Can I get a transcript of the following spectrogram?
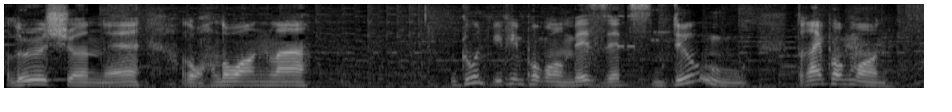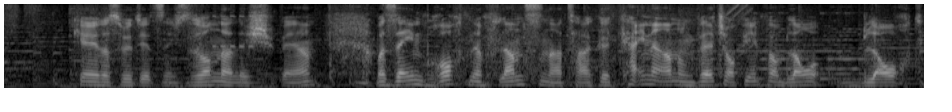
Hallöchen, ne? Hallo, hallo Angler. Gut, wie viele Pokémon besitzt du? Drei Pokémon. Okay, das wird jetzt nicht sonderlich schwer. Aber Zane braucht eine Pflanzenattacke. Keine Ahnung, welche auf jeden Fall blau braucht.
